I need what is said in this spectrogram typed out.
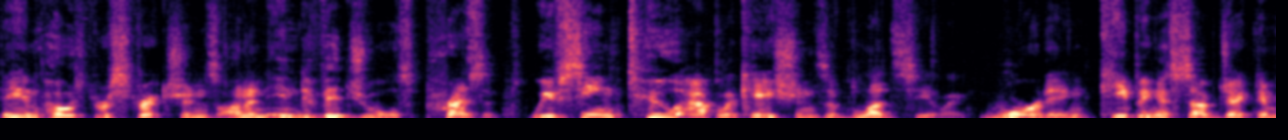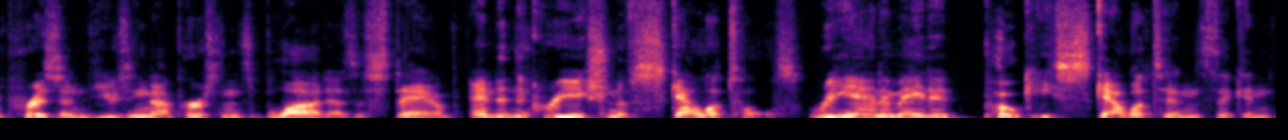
they imposed restrictions on an individual's present. We've seen two applications of blood sealing. Warding, keeping a subject imprisoned using that person's blood as a stamp, and in the creation of skeletals, reanimated, pokey skeletons that can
